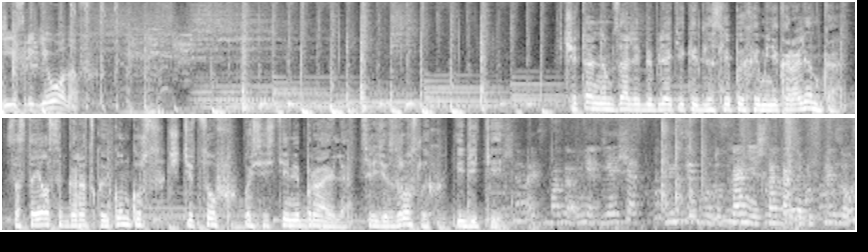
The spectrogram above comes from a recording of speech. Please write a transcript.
из регионов. В читальном зале библиотеки для слепых имени Короленко состоялся городской конкурс чтецов по системе Брайля среди взрослых и детей. Нет, я сейчас призы буду, конечно, а как же без призов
